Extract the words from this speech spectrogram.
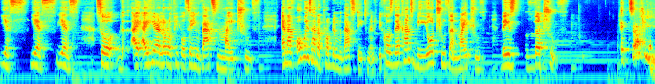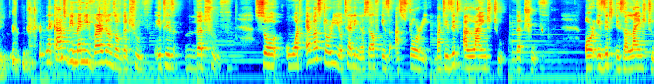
Yes, yes, yes. So th- I, I hear a lot of people saying, That's my truth. And I've always had a problem with that statement because there can't be your truth and my truth. There's the truth. Exactly. there can't be many versions of the truth. It is the truth. So, whatever story you're telling yourself is a story, but is it aligned to the truth? Or is it disaligned to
